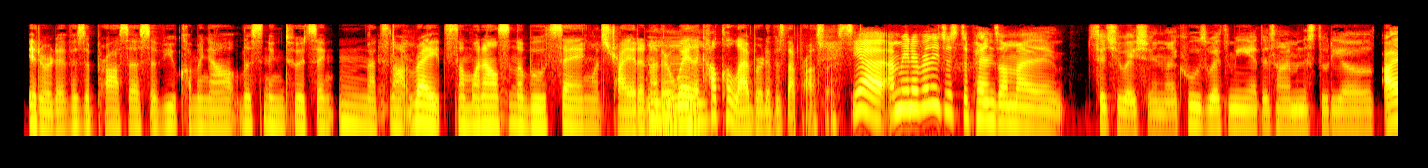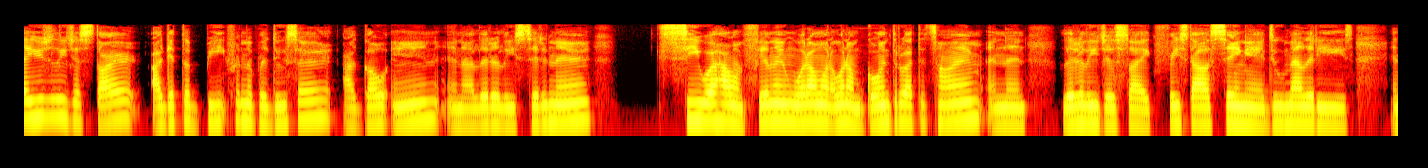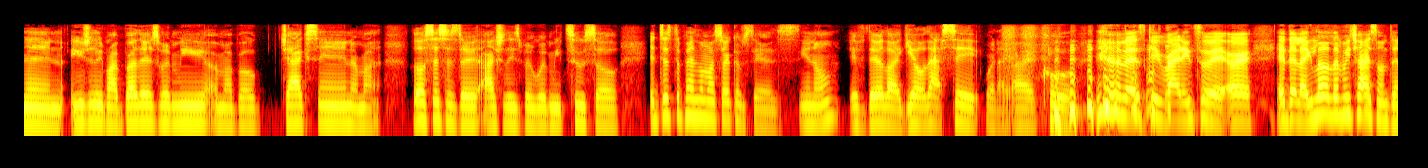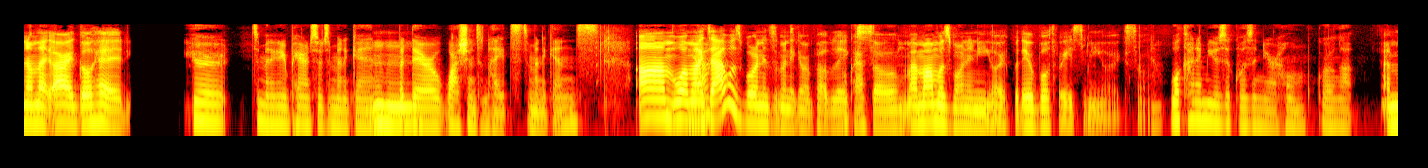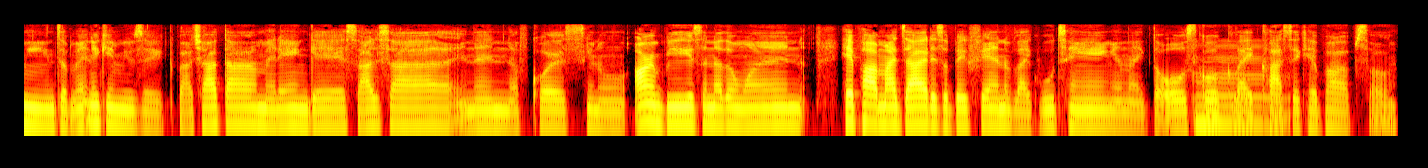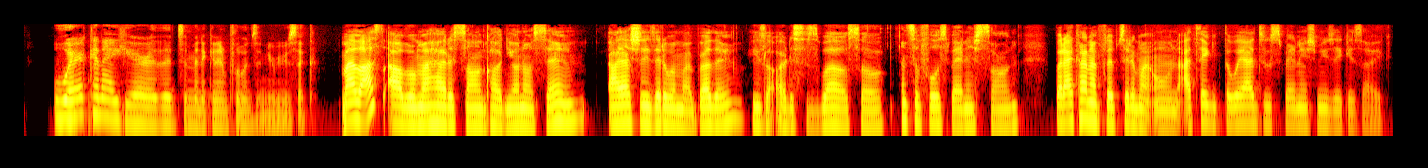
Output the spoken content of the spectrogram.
iterative as a process of you coming out, listening to it, saying, mm, that's not right. Someone else in the booth saying, let's try it another mm-hmm. way. Like, mm-hmm. how collaborative is that process? Yeah, I mean, it really just depends on my situation, like who's with me at the time in the studio. I usually just start, I get the beat from the producer, I go in and I literally sit in there, see what how I'm feeling, what I want what I'm going through at the time, and then literally just like freestyle sing it, do melodies. And then usually my brother's with me or my bro Jackson or my little sisters there actually has been with me too. So it just depends on my circumstance, you know? If they're like, yo, that's it, we're like, all right, cool. Let's keep writing to it. Or if they're like, no, let me try something, I'm like, all right, go ahead. You're Dominican, your parents are Dominican, mm-hmm. but they're Washington Heights Dominicans. Um, well, yeah? my dad was born in Dominican Republic, okay. so my mom was born in New York, but they were both raised in New York. So, what kind of music was in your home growing up? I mean, Dominican music, bachata, merengue, salsa, and then of course, you know, R and B is another one. Hip hop. My dad is a big fan of like Wu Tang and like the old school, mm. like classic hip hop. So, where can I hear the Dominican influence in your music? My last album, I had a song called Yo No Sé, I actually did it with my brother. He's an artist as well. So it's a full Spanish song. But I kind of flipped it in my own. I think the way I do Spanish music is like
